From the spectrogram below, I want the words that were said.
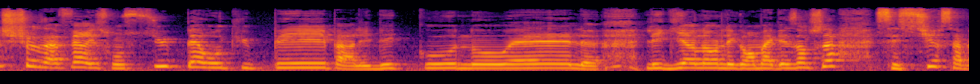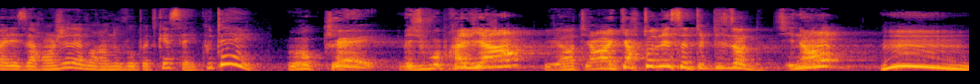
de choses à faire, ils seront super occupés par les décos, Noël, les guirlandes, les grands magasins, tout ça. C'est sûr, ça va les arranger d'avoir un nouveau podcast à écouter. Ok, mais je vous préviens, il a intérêt à cartonner cet épisode. Sinon, hmm,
